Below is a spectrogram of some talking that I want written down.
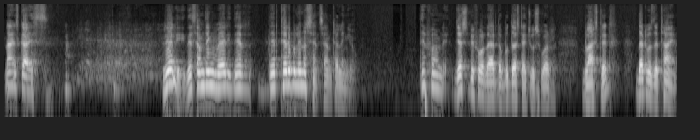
nice guys. really, there's something very… they're… they're terrible innocents, I'm telling you. They firmly… just before that the Buddha statues were blasted, that was the time.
